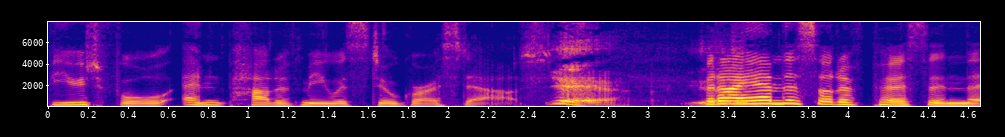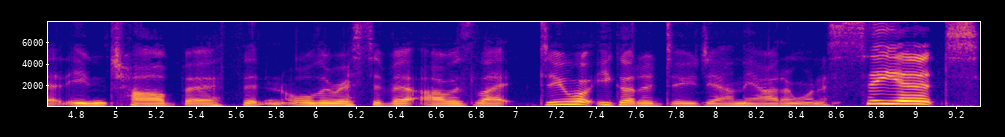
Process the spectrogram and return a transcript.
beautiful, and part of me was still grossed out. Yeah. But I am the sort of person that in childbirth and all the rest of it, I was like, do what you got to do down there. I don't want to see it.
